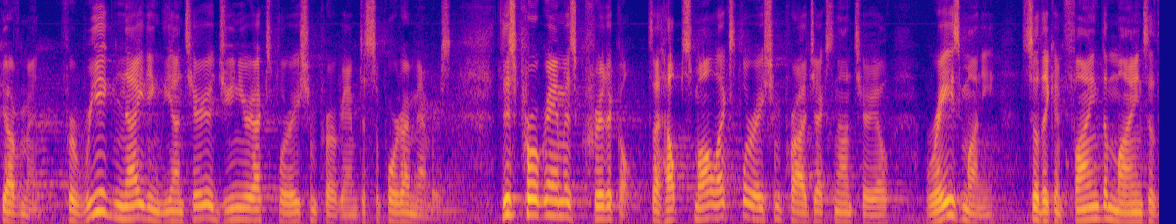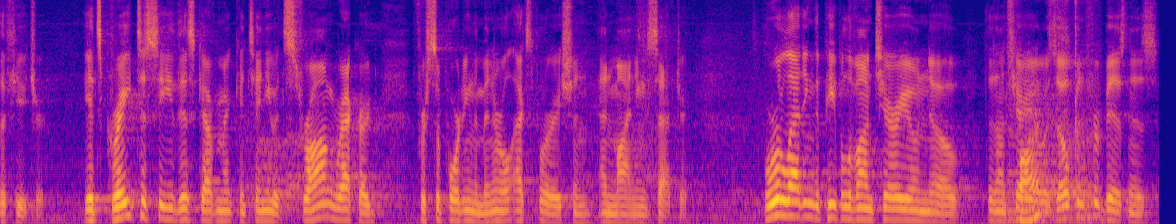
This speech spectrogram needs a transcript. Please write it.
government for reigniting the Ontario Junior Exploration Program to support our members. This program is critical to help small exploration projects in Ontario raise money so they can find the mines of the future. It's great to see this government continue its strong record for supporting the mineral exploration and mining sector. We're letting the people of Ontario know that Ontario is open for business,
